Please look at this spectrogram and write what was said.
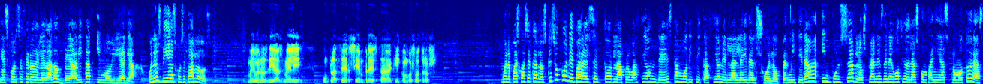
que es consejero delegado de Hábitat Inmobiliaria. Buenos días, José Carlos. Muy buenos días, Meli. Un placer siempre estar aquí con vosotros. Bueno, pues José Carlos, ¿qué supone para el sector la aprobación de esta modificación en la ley del suelo? ¿Permitirá impulsar los planes de negocio de las compañías promotoras,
